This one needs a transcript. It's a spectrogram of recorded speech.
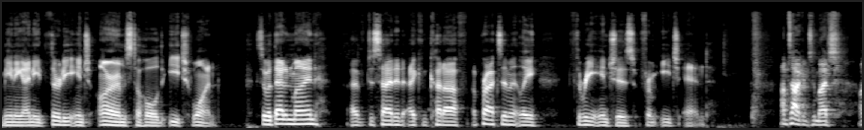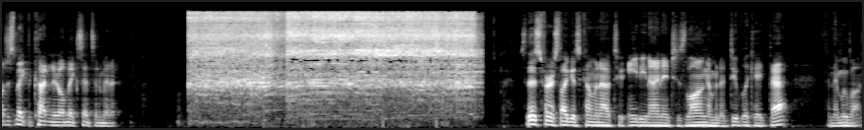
meaning I need 30 inch arms to hold each one. So with that in mind, I've decided I can cut off approximately 3 inches from each end. I'm talking too much. I'll just make the cut and it'll make sense in a minute. So this first leg is coming out to 89 inches long. I'm going to duplicate that and then move on.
